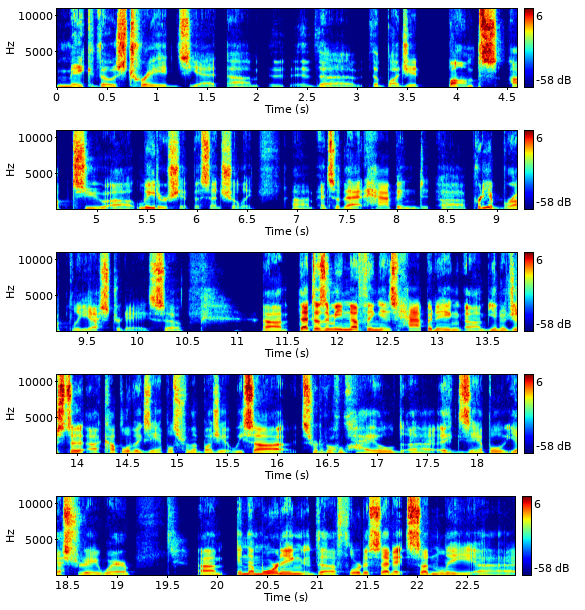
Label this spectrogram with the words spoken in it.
make those trades yet. Um, the the budget bumps up to uh, leadership essentially. Um, and so that happened uh, pretty abruptly yesterday. So um, that doesn't mean nothing is happening. Um, you know, just a, a, couple of examples from the budget. We saw sort of a wild uh, example yesterday where um, in the morning, the Florida Senate suddenly uh,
